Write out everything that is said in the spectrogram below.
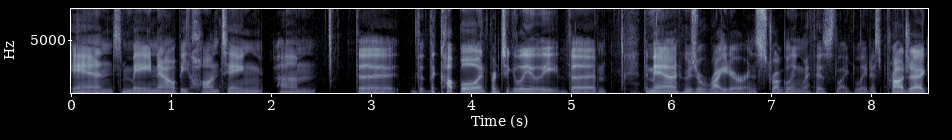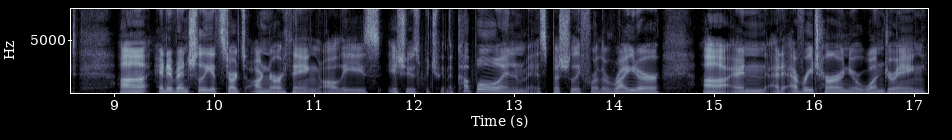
and may now be haunting um, the, the, the couple and particularly the the man who's a writer and struggling with his like latest project uh, and eventually it starts unearthing all these issues between the couple and especially for the writer uh, and at every turn you're wondering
